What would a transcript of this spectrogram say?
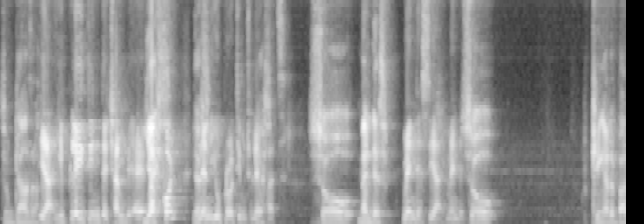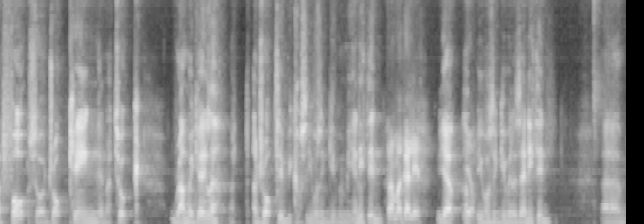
some Ghana. Yeah, he played in the champion uh, Yes, AFCON, yes. and then you brought him to Yes. Leopards. So Mendes. Mendes, yeah, Mendes. So King had a bad foot, so I dropped King and I took Ramagala. I, I dropped him because he wasn't giving me anything. Ramagaler. Yep, Yeah. he wasn't giving us anything. Um,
